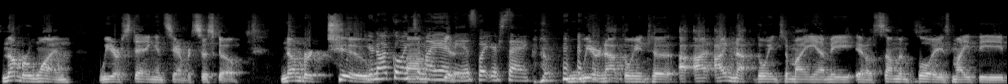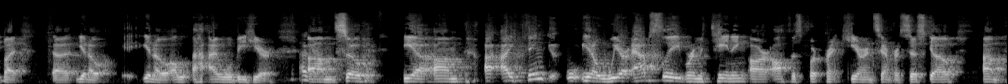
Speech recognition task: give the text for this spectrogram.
number one, we are staying in San Francisco. Number two, you're not going to um, Miami, you know, is what you're saying. we are not going to. I, am not going to Miami. You know, some employees might be, but uh, you know, you know, I will be here. Okay. Um, so yeah, um, I, I, think you know we are absolutely retaining our office footprint here in San Francisco. Um,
